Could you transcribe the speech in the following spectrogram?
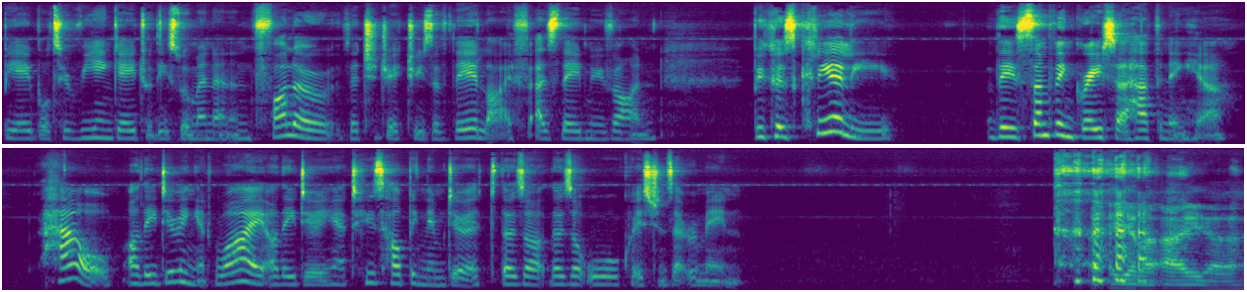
be able to re engage with these women and, and follow the trajectories of their life as they move on. Because clearly, there's something greater happening here how are they doing it? Why are they doing it? Who's helping them do it? Those are those are all questions that remain. I, you know, I uh,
